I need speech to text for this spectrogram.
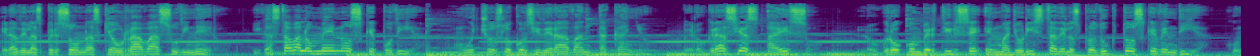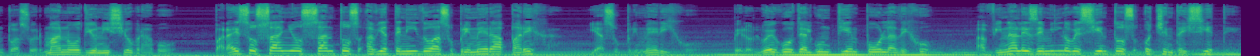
Era de las personas que ahorraba su dinero y gastaba lo menos que podía. Muchos lo consideraban tacaño, pero gracias a eso logró convertirse en mayorista de los productos que vendía, junto a su hermano Dionisio Bravo. Para esos años Santos había tenido a su primera pareja y a su primer hijo, pero luego de algún tiempo la dejó. A finales de 1987,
